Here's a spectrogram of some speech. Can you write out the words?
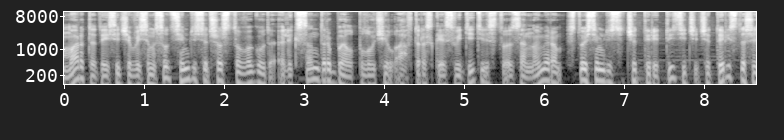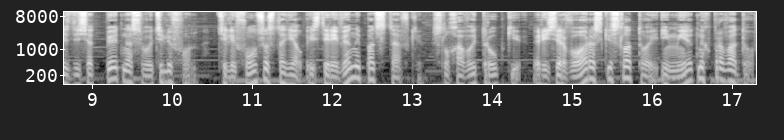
марта 1876 года Александр Белл получил авторское свидетельство за номером 174 465 на свой телефон – Телефон состоял из деревянной подставки, слуховой трубки, резервуара с кислотой и медных проводов.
